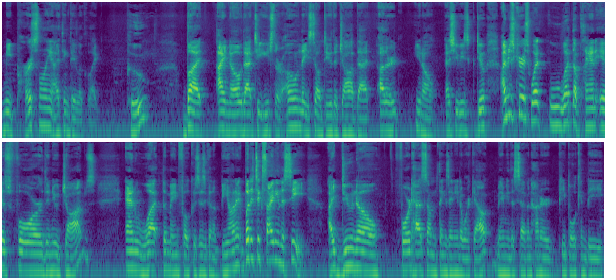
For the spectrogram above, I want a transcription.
me personally, I think they look like poo, but I know that to each their own. They still do the job that other, you know, SUVs do. I'm just curious what what the plan is for the new jobs and what the main focus is going to be on it. But it's exciting to see. I do know Ford has some things they need to work out. Maybe the 700 people can be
